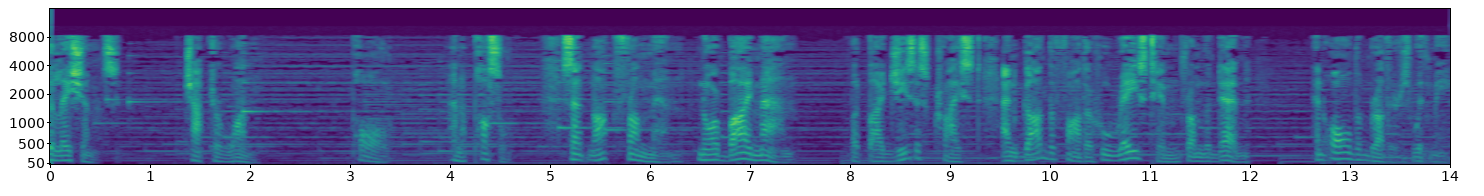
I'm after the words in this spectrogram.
Galatians chapter 1 Paul, an apostle, sent not from men, nor by man, but by Jesus Christ and God the Father who raised him from the dead, and all the brothers with me.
